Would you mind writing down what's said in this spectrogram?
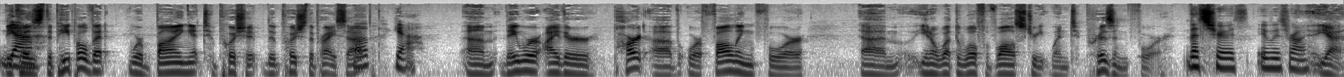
yeah, because the people that were buying it to push it, to push the price up, up, yeah, um, they were either part of or falling for, um, you know, what the Wolf of Wall Street went to prison for. that's true. It's, it was wrong. Yeah,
